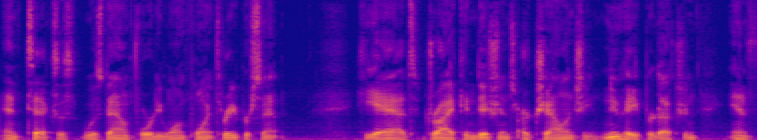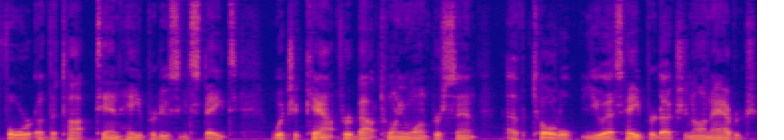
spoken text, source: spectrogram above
and Texas was down 41.3%. He adds dry conditions are challenging new hay production in four of the top 10 hay producing states, which account for about 21% of total U.S. hay production on average.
